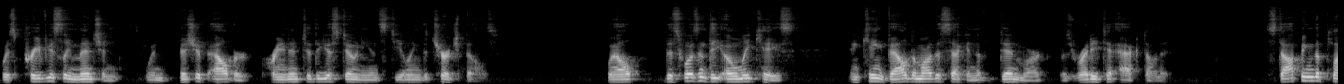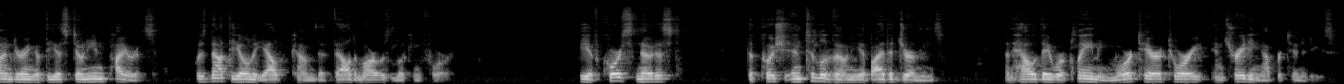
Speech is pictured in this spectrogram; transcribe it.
was previously mentioned when Bishop Albert ran into the Estonians stealing the church bells. Well, this wasn't the only case, and King Valdemar II of Denmark was ready to act on it. Stopping the plundering of the Estonian pirates was not the only outcome that Valdemar was looking for. He, of course, noticed the push into Livonia by the Germans and how they were claiming more territory and trading opportunities,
